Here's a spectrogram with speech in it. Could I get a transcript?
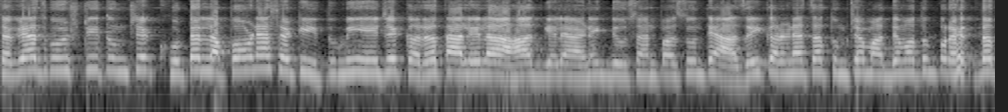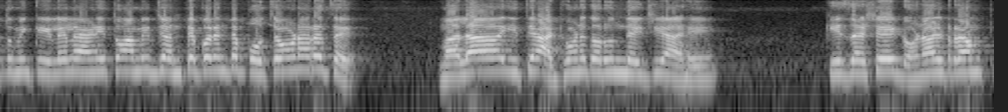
सगळ्याच गोष्टी तुमचे खोटं लपवण्यासाठी तुम्ही हे जे करत आलेला आहात गेल्या अनेक दिवसांपासून ते आजही करण्याचा तुमच्या माध्यमातून प्रयत्न तुम्ही केलेला आहे आणि तो आम्ही जनतेपर्यंत पोहोचवणारच आहे. मला इथे आठवण करून द्यायची आहे की जसे डोनाल्ड ट्रम्प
